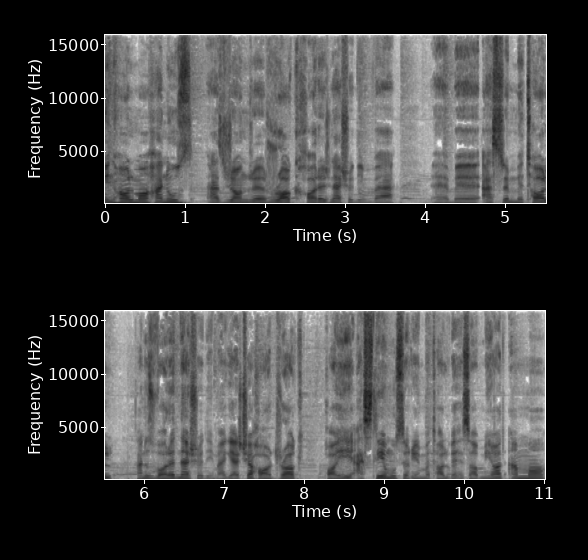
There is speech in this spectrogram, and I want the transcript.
این حال ما هنوز از ژانر راک خارج نشدیم و به عصر متال هنوز وارد نشدیم. اگرچه هارد راک پایه اصلی موسیقی متال به حساب میاد اما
